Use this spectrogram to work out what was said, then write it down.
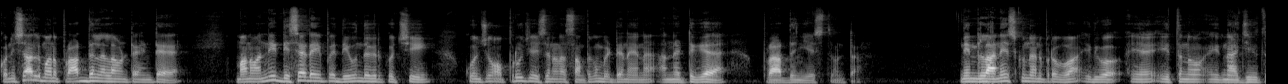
కొన్నిసార్లు మన ప్రార్థనలు ఎలా ఉంటాయంటే మనం అన్నీ డిసైడ్ అయిపోయి దేవుని దగ్గరికి వచ్చి కొంచెం అప్రూవ్ చేసిన సంతకం పెట్టానైనా అన్నట్టుగా ప్రార్థన చేస్తూ ఉంటాం. నేను ఇలా అనేసుకున్నాను ప్రభా. ఇదిగో ఇతను ఇది నా జీవిత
